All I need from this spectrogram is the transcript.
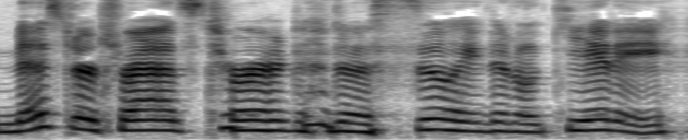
Mr. Trance turned into a silly little kitty.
